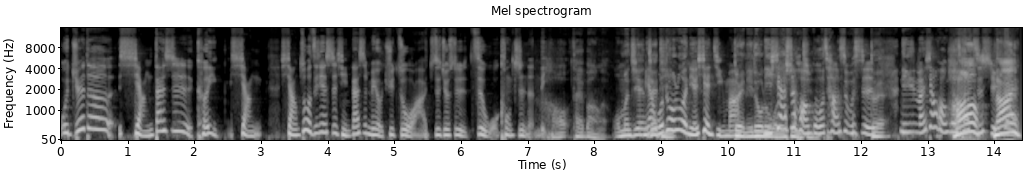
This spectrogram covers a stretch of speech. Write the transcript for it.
我觉得想，但是可以想想做这件事情，但是没有去做啊，这就是自我控制能力。好，太棒了！我们今天我落入了你的陷阱吗？对，你落入。你现在是黄国昌是不是？对，你蛮像黄国昌咨询的。来，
